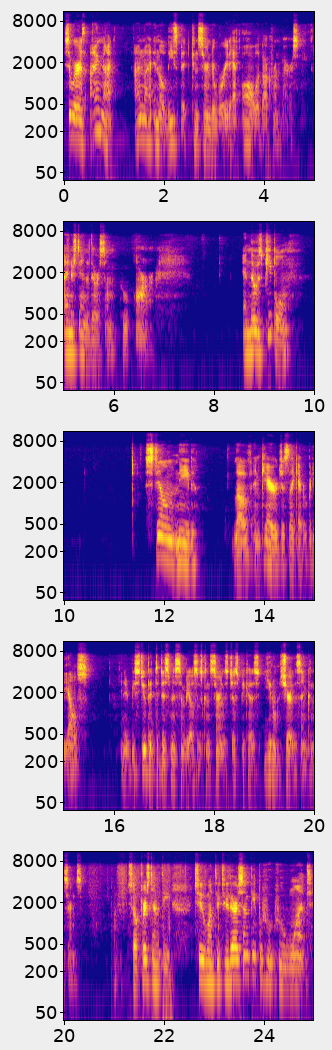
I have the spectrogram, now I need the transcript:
So whereas I'm not I'm not in the least bit concerned or worried at all about coronavirus. I understand that there are some who are. And those people still need love and care just like everybody else. And it'd be stupid to dismiss somebody else's concerns just because you don't share the same concerns. So 1 Timothy 2, 1 through 2, there are some people who, who want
